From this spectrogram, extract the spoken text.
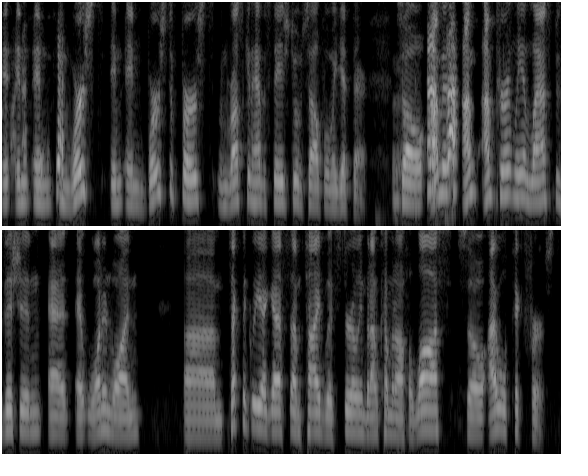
in in, in worst in in worst of first when Russ can have the stage to himself when we get there. So I'm in, I'm I'm currently in last position at at one and one. Um, technically, I guess I'm tied with Sterling, but I'm coming off a loss, so I will pick first.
